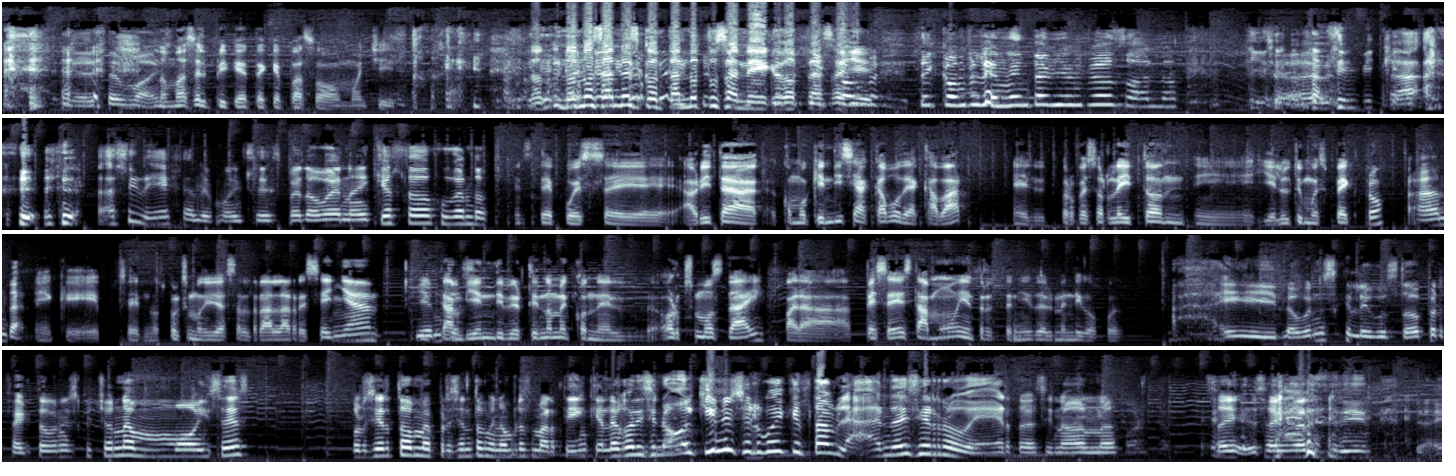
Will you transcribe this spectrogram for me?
ese Mois. Nomás el piquete que pasó, Monchis. No, no nos andes contando tus anécdotas, Se oye. com- Se complementa bien feo solo. Ah, Así déjale, Moisés. Pero bueno, ¿y qué has estado jugando? Este, pues eh, ahorita, como quien dice, acabo de acabar el profesor Layton eh, y el último espectro. Ándale. eh, que pues, en los próximos días saldrá la reseña. Y también divirtiéndome con el Orcs Must Die para PC. Está muy entretenido el mendigo juego. Ay, lo bueno es que le gustó, perfecto. Bueno, escuchó a Moisés. Por cierto, me presento, mi nombre es Martín, que luego dicen, no, ¿quién es el güey que está hablando? Ese es Roberto, así, no, no. Soy, soy Martín.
